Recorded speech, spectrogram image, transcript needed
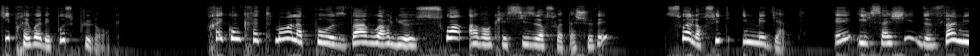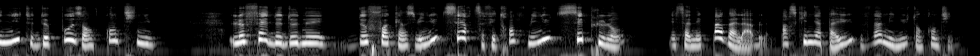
qui prévoit des pauses plus longues. Très concrètement, la pause va avoir lieu soit avant que les 6 heures soient achevées, soit à leur suite immédiate. Et il s'agit de 20 minutes de pause en continu. Le fait de donner deux fois 15 minutes, certes, ça fait 30 minutes, c'est plus long, mais ça n'est pas valable parce qu'il n'y a pas eu 20 minutes en continu.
